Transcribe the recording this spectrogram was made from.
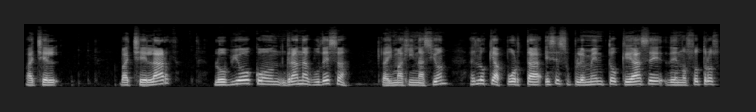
Bachel Bachelard lo vio con gran agudeza. La imaginación es lo que aporta ese suplemento que hace de nosotros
